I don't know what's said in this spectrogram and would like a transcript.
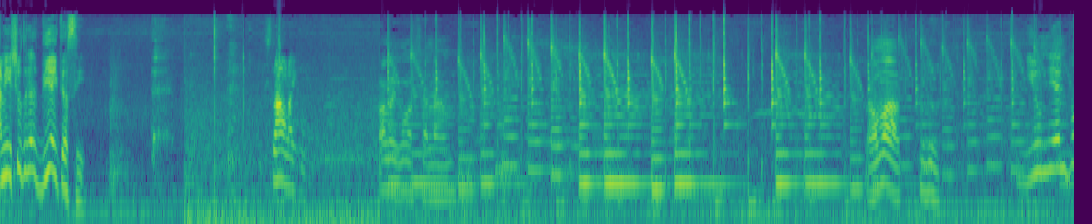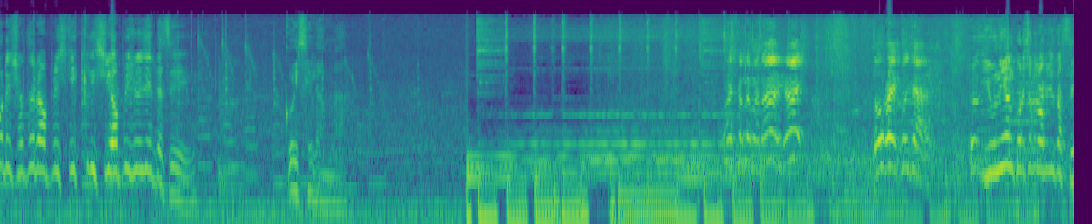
আমি শুধু দিয়ে আইতাছি। সালাম আলাইকুম। ওয়ালাইকুম আসসালাম। রমক হুজুর ইউনিয়ন পরিষদের অফিস কি কৃষি অফিস হয়ে যেতেছে কইছিলাম না। দৌড়াই কই যা ইউনিয়ন পরিষদের অফিসে যাচ্ছি।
